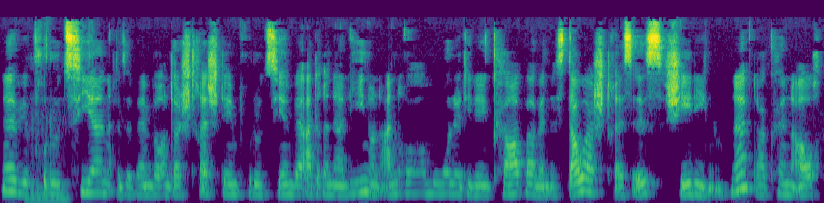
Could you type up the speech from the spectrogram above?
Ne, wir mhm. produzieren, also wenn wir unter Stress stehen, produzieren wir Adrenalin und andere Hormone, die den Körper, wenn es Dauerstress ist, schädigen. Ne? Da können auch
